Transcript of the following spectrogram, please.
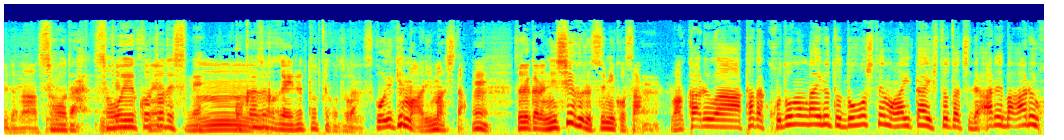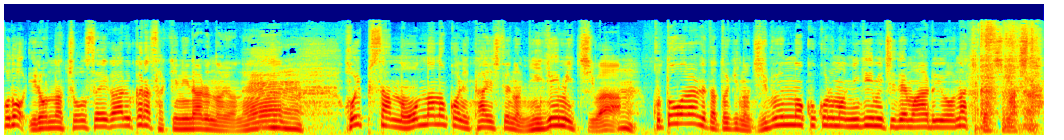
りだなそうだ。そういうことですね。うんご家族がいるとってことだそうで。す。こういう意見もありました。うんそれから西古澄子さん。わかるわ。ただ子供がいるとどうしても会いたい人たちであればあるほどいろんな調整があるから先になるのよね。ホイップさんの女の子に対しての逃げ道は、断られた時の自分の心の逃げ道でもあるような気がしました。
